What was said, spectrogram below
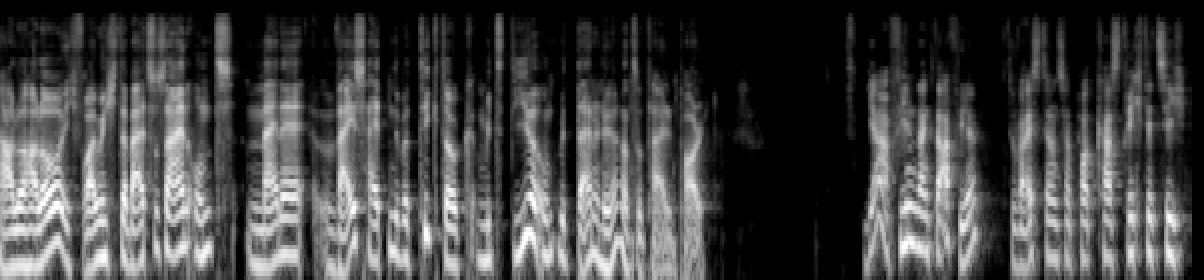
Hallo, hallo, ich freue mich dabei zu sein und meine Weisheiten über TikTok mit dir und mit deinen Hörern zu teilen, Paul. Ja, vielen Dank dafür. Du weißt ja, unser Podcast richtet sich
